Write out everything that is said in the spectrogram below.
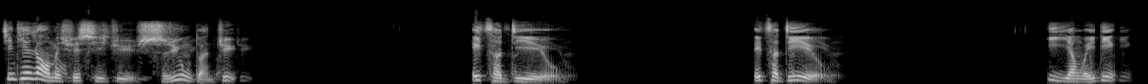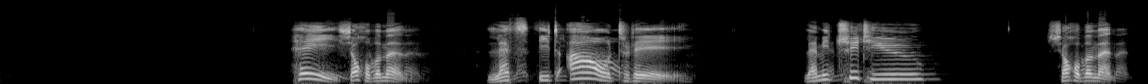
今天让我们学习一句实用短句。It's a deal. It's a deal. 一言为定。嘿，小伙伴们，Let's eat out today. Let me treat you. 小伙伴们，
